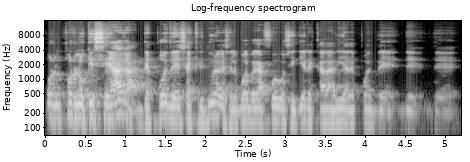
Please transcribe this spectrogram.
por, lo que se haga después de esa escritura, que se le puede pegar fuego si quieres cada día después de de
